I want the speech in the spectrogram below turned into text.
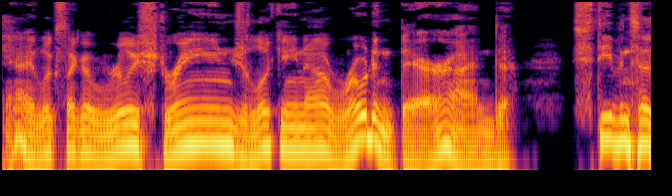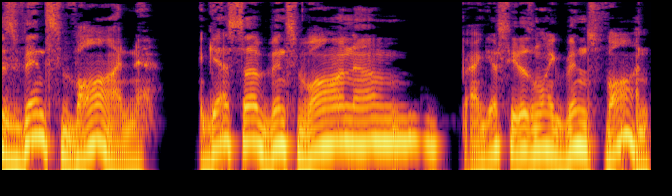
Yeah, it looks like a really strange looking uh, rodent there. And uh, Steven says Vince Vaughn. I guess uh, Vince Vaughn, um, I guess he doesn't like Vince Vaughn.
